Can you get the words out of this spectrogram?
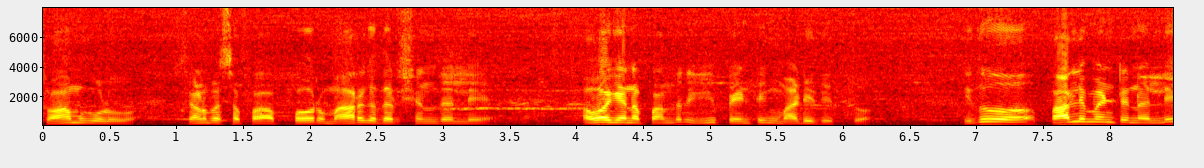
ಸ್ವಾಮಿಗಳು, ಶರಣಬಸಪ್ಪ ಅವರ ಮಾರ್ಗದರ್ಶನದಲ್ಲಿ ಅವಾಗೇನಪ್ಪ ಅಂದರೆ ಈ ಪೇಂಟಿಂಗ್ ಮಾಡಿದಿತ್ತು ಇದು ಪಾರ್ಲಿಮೆಂಟಿನಲ್ಲಿ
